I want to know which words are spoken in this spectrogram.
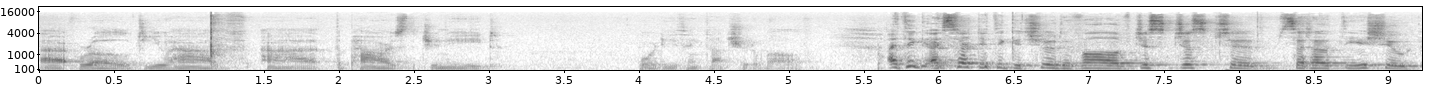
uh, role, do you have uh, the powers that you need, or do you think that should evolve? I think I certainly think it should evolve. Just just to set out the issue,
